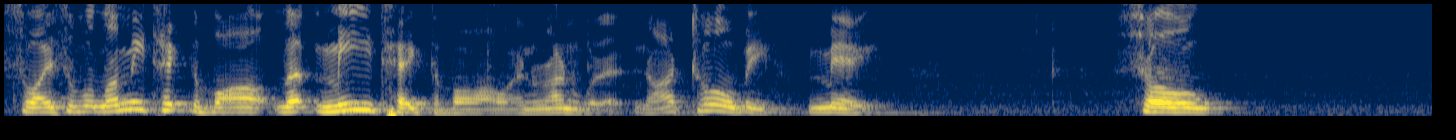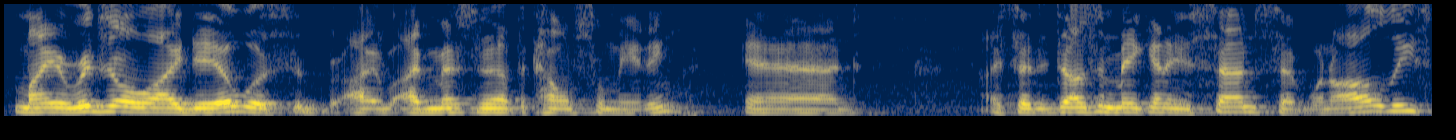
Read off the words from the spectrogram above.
So I said, well, let me take the ball, let me take the ball and run with it, not Toby, me. So my original idea was, to- I, I mentioned it at the council meeting, and I said, it doesn't make any sense that when all these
